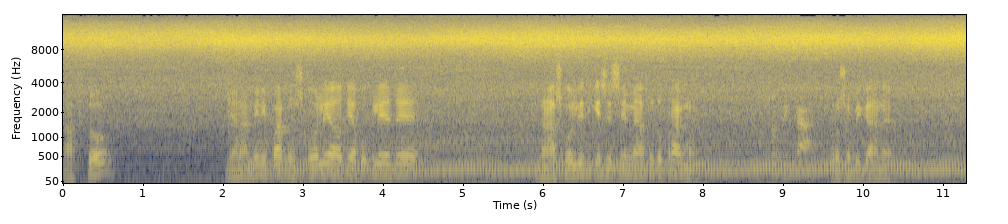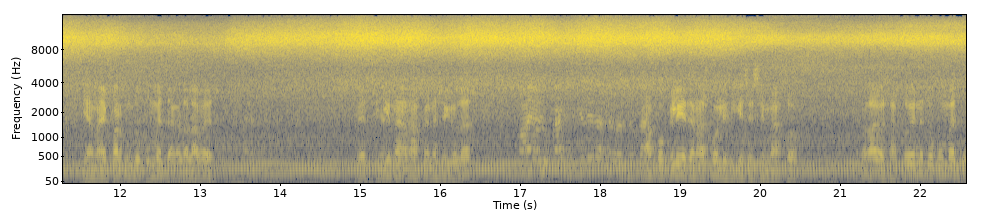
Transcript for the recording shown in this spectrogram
αυτό για να μην υπάρχουν σχόλια ότι αποκλείεται να ασχολήθηκες εσύ με αυτό το πράγμα. Προσωπικά. Προσωπικά, ναι. Για να υπάρχουν ντοκουμέντα, καταλαβες. Έτσι, γύρνα να φαίνεσαι κιόλας. Πάει ο Λουκάκης και δεν θα θέλω να το κάνει. Αποκλείεται να ασχολήθηκες εσύ με αυτό. Καταλάβες, αυτό είναι ντοκουμέντο.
